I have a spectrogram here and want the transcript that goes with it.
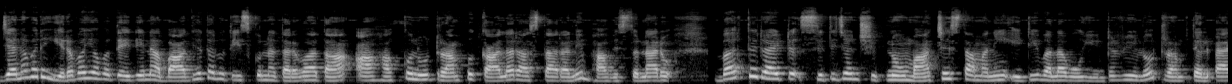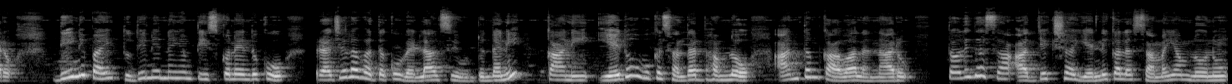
జనవరి ఇరవయవ తేదీన బాధ్యతలు తీసుకున్న తర్వాత ఆ హక్కును ట్రంప్ కాలరాస్తారని భావిస్తున్నారు. బర్త్ రైట్ సిటిజన్షిప్ను మార్చేస్తామని ఇటీవల ఓ ఇంటర్వ్యూలో ట్రంప్ తెలిపారు. దీనిపై తుది నిర్ణయం తీసుకునేందుకు ప్రజల వద్దకు వెళ్ళాల్సి ఉంటుందని కానీ ఏదో ఒక సందర్భంలో అంతం కావాలన్నారు. తొలిదశ అధ్యక్ష ఎన్నికల సమయంలోనూ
